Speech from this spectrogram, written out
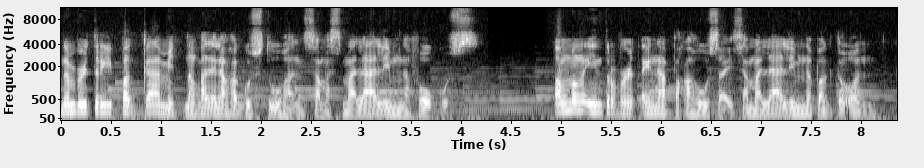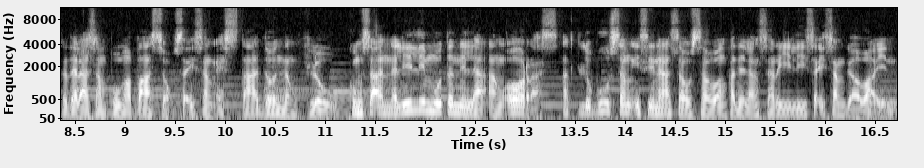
Number 3, paggamit ng kanilang kagustuhan sa mas malalim na focus. Ang mga introvert ay napakahusay sa malalim na pagtuon, kadalasang pumapasok sa isang estado ng flow kung saan nalilimutan nila ang oras at lubusang isinasawsaw ang kanilang sarili sa isang gawain.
